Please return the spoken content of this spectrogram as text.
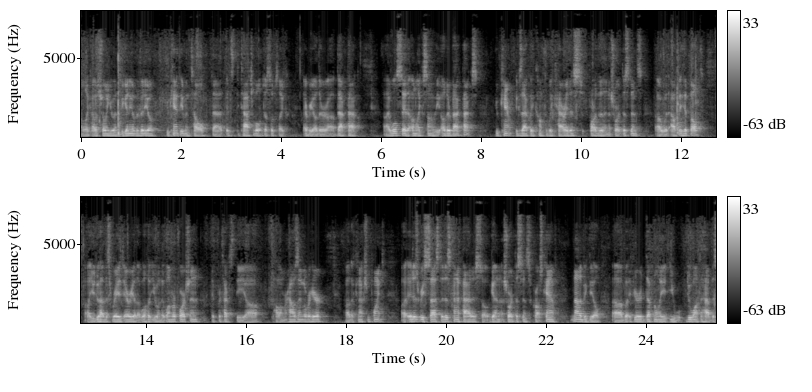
uh, like I was showing you in the beginning of the video, you can't even tell that it's detachable. It just looks like every other uh, backpack. I will say that unlike some of the other backpacks, you can't exactly comfortably carry this farther than a short distance uh, without the hip belt. Uh, you do have this raised area that will hit you in the lumbar portion. It protects the uh, polymer housing over here, the connection point. it is recessed, it is kind of padded, so again, a short distance across camp, not a big deal. Uh, but if you're definitely, you do want to have this,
